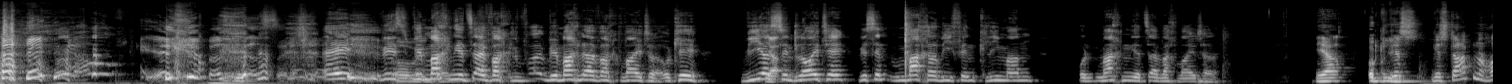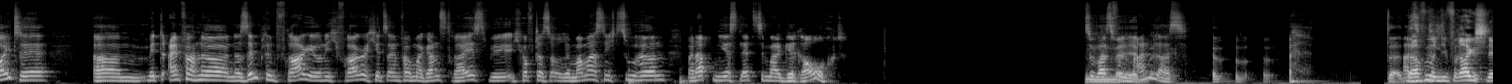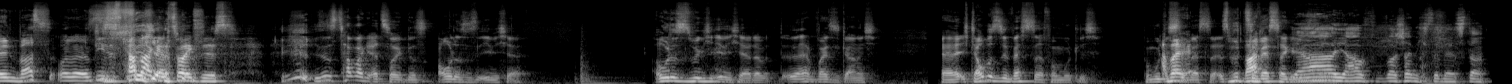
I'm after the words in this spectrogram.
Was ist das denn? Ey, wir, Oh wir machen jetzt einfach, wir machen einfach weiter, okay? Wir Ja. sind Leute, wir sind Macher wie Finn Kliman und machen jetzt einfach weiter. Ja. Okay. Wir, wir starten heute ähm, mit einfach einer, einer simplen Frage und ich frage euch jetzt einfach mal ganz dreist. Ich hoffe, dass eure Mamas nicht zuhören. Wann habt ihr das letzte Mal geraucht? Zu was für einem Ähm, Anlass? Da, Also darf man die- die Frage stellen, was? Oder ist Dieses es- Tabakerzeugnis. Dieses Tabakerzeugnis. Oh, das ist ewig her. Oh, das ist wirklich ewig her. Da, äh, weiß ich gar nicht. Äh, ich glaube Silvester vermutlich. Vermutlich Aber, Silvester. Es wird Silvester gewesen. Ja, sein. ja, wahrscheinlich Silvester.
